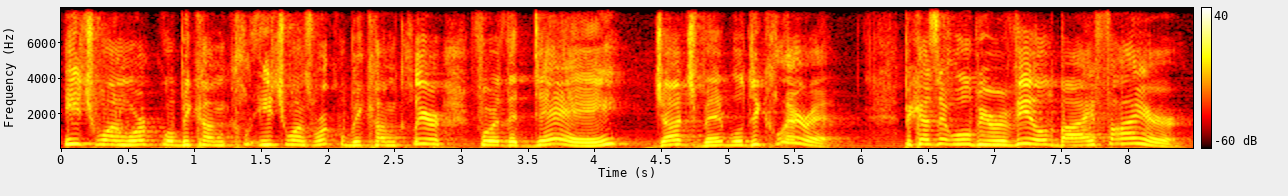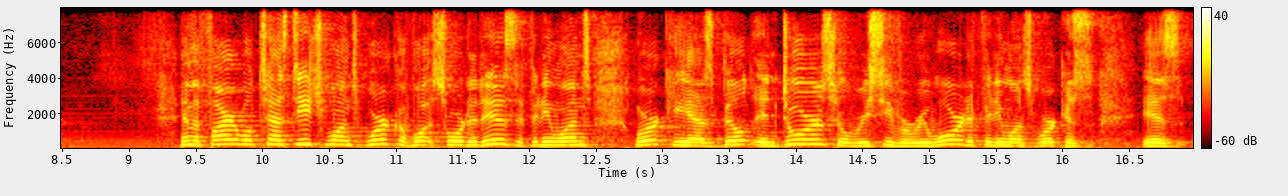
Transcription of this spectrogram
Each one work will become each one's work will become clear for the day judgment will declare it because it will be revealed by fire. And the fire will test each one's work of what sort it is. If anyone's work he has built endures, he'll receive a reward. If anyone's work is is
